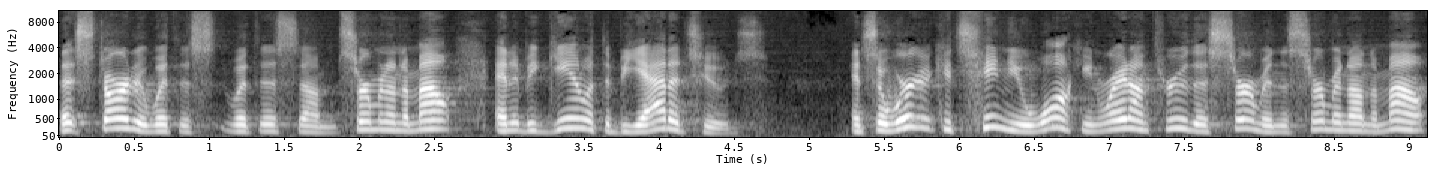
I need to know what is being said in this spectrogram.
that started with this, with this um, Sermon on the Mount, and it began with the Beatitudes. And so we're going to continue walking right on through this sermon, the Sermon on the Mount,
